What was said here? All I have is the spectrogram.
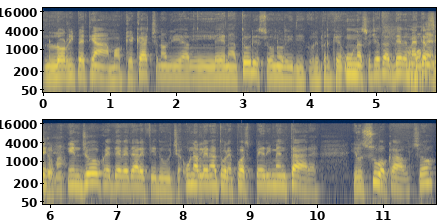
lo ripetiamo, che cacciano gli allenatori sono ridicoli, perché una società deve Un mettersi momento, ma- in gioco e deve dare fiducia. Un allenatore può sperimentare il suo calcio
